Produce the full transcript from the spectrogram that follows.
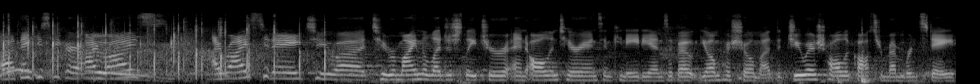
Uh, thank you, Speaker. I rise. I rise today to, uh, to remind the legislature and all Ontarians and Canadians about Yom HaShoah, the Jewish Holocaust Remembrance Day.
